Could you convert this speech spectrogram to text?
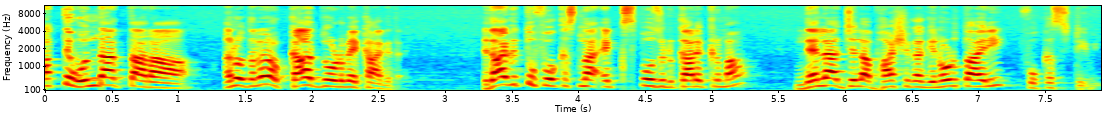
ಮತ್ತೆ ಒಂದಾಗ್ತಾರಾ? ಅನ್ನೋದನ್ನು ನಾವು ಕಾದು ನೋಡಬೇಕಾಗಿದೆ. ಇದಾಗಿತ್ತು ಫೋಕಸ್ನ ಎಕ್ಸ್ಪೋಸ್ಡ್ ಕಾರ್ಯಕ್ರಮ. ನೆಲ ಜಿಲ್ಲಾ ಭಾಷೆಗಾಗಿ ನೋಡ್ತಾ ಇರಿ ಫೋಕಸ್ ಟಿವಿ.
